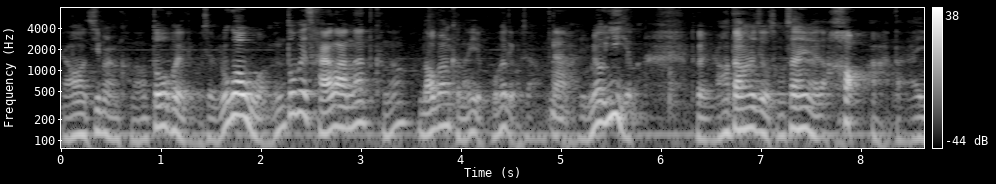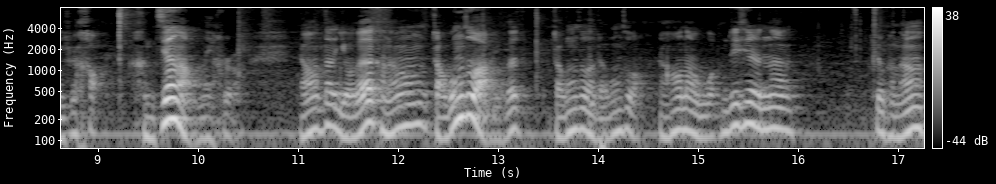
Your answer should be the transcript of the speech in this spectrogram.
然后基本上可能都会留下。如果我们都被裁了，那可能老板可能也不会留下，对吧？也没有意义了。对，然后当时就从三月耗啊，大家一直耗，很煎熬那时候。然后到有的可能找工作，有的找工作找工作。然后呢，我们这些人呢，就可能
